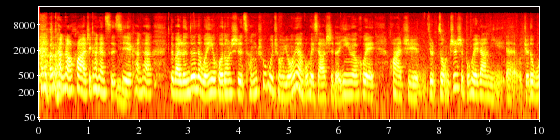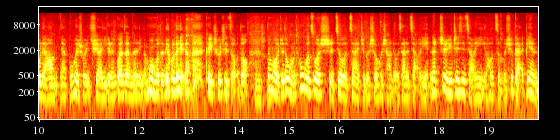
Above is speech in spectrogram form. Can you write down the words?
去看看画，去看看瓷器，看看对吧？伦敦的文艺活动是层出不穷，永远不会消失的。音乐会、话剧，就总之是不会让你呃觉得无聊，也不会说需要一个人关在门里面默默的 流泪的，可以出去走动。那么我觉得我们通过做事就在这个社会上留下了脚印。那至于这些脚印以后怎么去改变？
